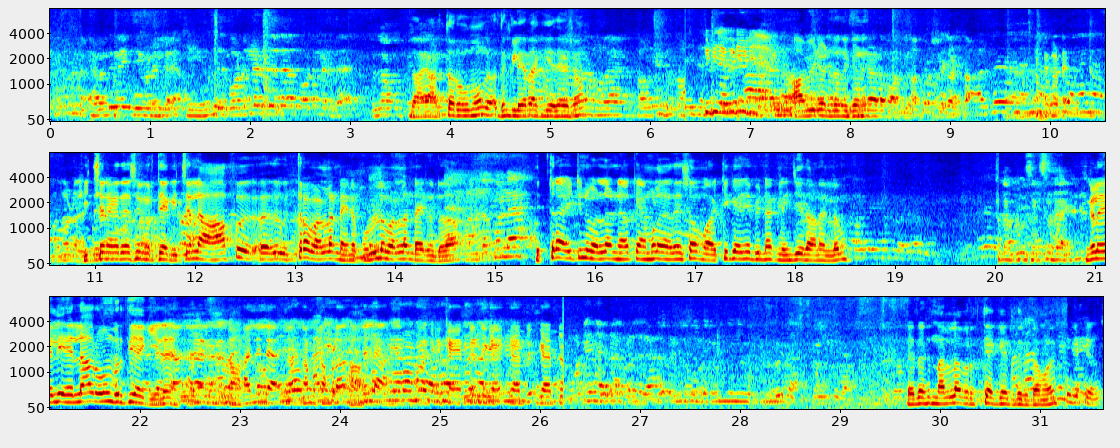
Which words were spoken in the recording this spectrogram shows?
അടുത്ത റൂമും അതും ക്ലിയർ ആക്കി ഏകദേശം ആ വീഡിയോ എടുത്ത് നിൽക്കാണ് കിച്ചൺ ഏകദേശം വൃത്തിയാക്കി കിച്ചണിൽ ഹാഫ് ഇത്ര വെള്ളം ഉണ്ടായിരുന്നു ഫുള്ള് വെള്ളം ഉണ്ടായിരുന്നു ഇതാ ഇത്ര ഐറ്റിന് വെള്ളം ഉണ്ട് ഓക്കെ നമ്മൾ ഏകദേശം വറ്റി കഴിഞ്ഞ് പിന്നെ ക്ലീൻ ചെയ്താണല്ലോ നിങ്ങൾ എല്ലാ റൂമും വൃത്തിയാക്കി അല്ലേ ഏകദേശം നല്ല വൃത്തിയാക്കി എടുത്ത് കിട്ടും നമ്മൾ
